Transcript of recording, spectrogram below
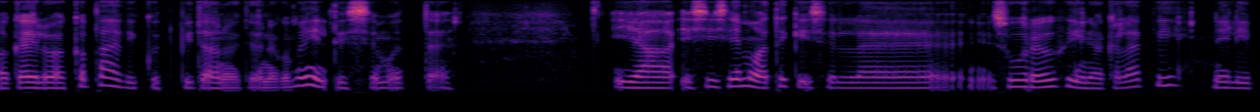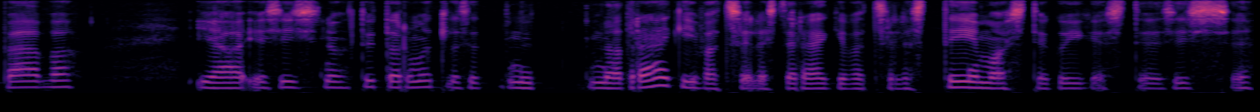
aga eluaeg ka päevikut pidanud ja nagu meeldis see mõte. ja, ja siis ema tegi selle suure õhinaga läbi neli päeva ja, ja siis noh, tütar mõtles, et nüüd nad räägivad sellest ja räägivad sellest teemast ja kõigest ja siis eh,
